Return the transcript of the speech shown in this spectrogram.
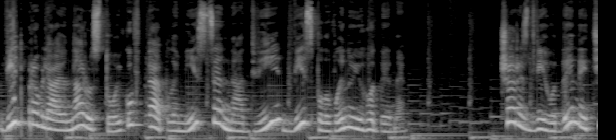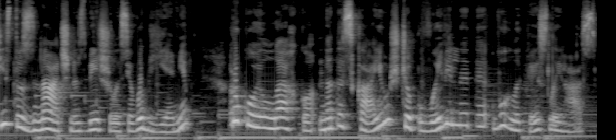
Відправляю на розстойку в тепле місце на 2-2,5 години. Через 2 години тісто значно збільшилося в об'ємі. Рукою легко натискаю, щоб вивільнити вуглекислий газ.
